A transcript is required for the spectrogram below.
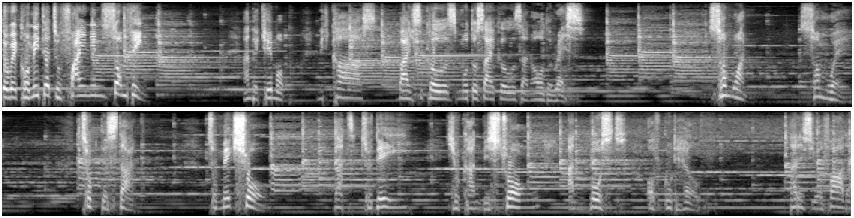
They were committed to finding something. And they came up with cars, bicycles, motorcycles, and all the rest. Someone, somewhere, took the stand to make sure that today you can be strong and boast of good health. That is your father.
